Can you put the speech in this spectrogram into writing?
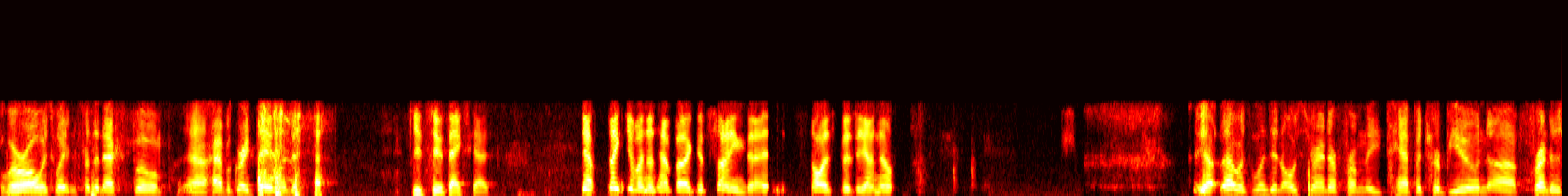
we're always waiting for the next boom. Uh, have a great day, Lyndon. you too. Thanks, guys. Yeah, thank you, Lyndon. Have a good signing day. It's always busy, I know. Yeah, that was Lyndon Ostrander from the Tampa Tribune, uh, friend of the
